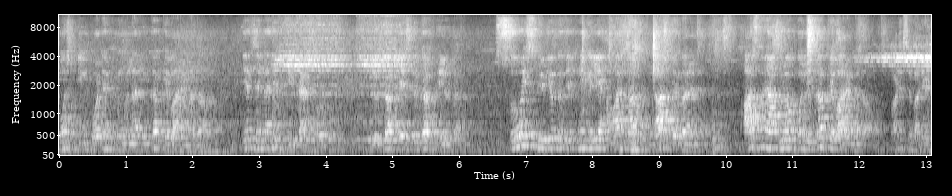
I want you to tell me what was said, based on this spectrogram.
मोस्ट इम्पोर्टेंट फॉर्मूला लुकअप के बारे में बताऊँ। ये जनरली टाइप्स होते लुकअप एस लुकअप सो इस वीडियो को देखने के लिए हमारे साथ लास्ट बने रहें। आज मैं आप लोगों को लुकअप के बारे में बताऊँ। बड़े से बड़े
